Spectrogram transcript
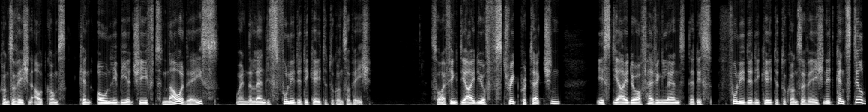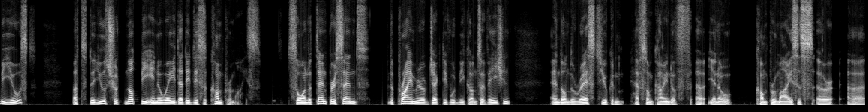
conservation outcomes can only be achieved nowadays when the land is fully dedicated to conservation. So I think the idea of strict protection is the idea of having land that is fully dedicated to conservation. It can still be used, but the use should not be in a way that it is a compromise. So on the 10%, the primary objective would be conservation, and on the rest, you can have some kind of, uh, you know, compromises or uh,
